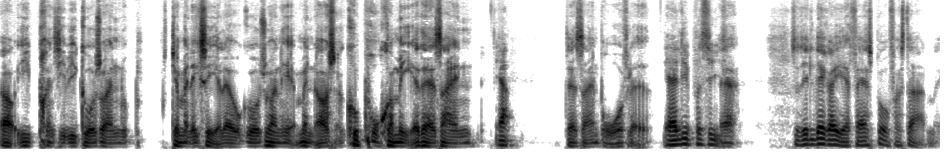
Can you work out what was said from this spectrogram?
Og i princippet i godsøjne, nu kan man ikke se, at jeg laver godsøjne her, men også at kunne programmere deres egen, Ja. Deres egen brugerflade. ja, lige præcis. Ja. Så det lægger jeg fast på fra starten af.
